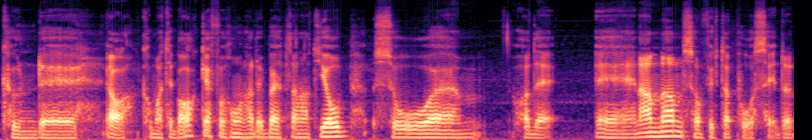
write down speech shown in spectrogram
kunde ja, komma tillbaka för hon hade börjat ett annat jobb så eh, var det eh, en annan som fick ta på sig det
